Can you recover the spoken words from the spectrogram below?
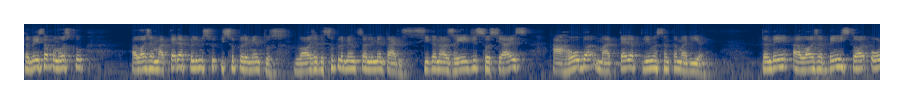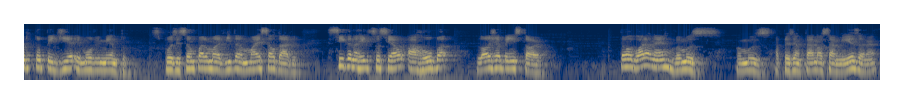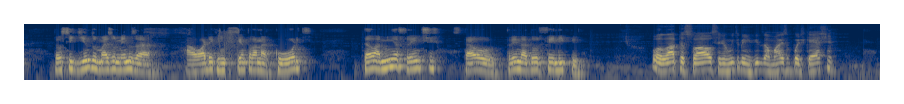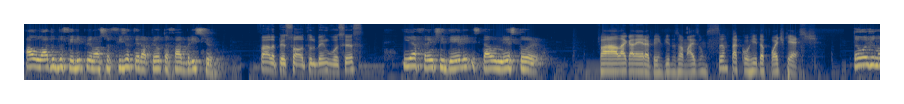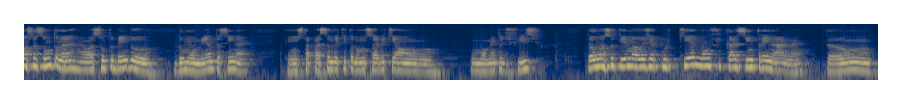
Também está conosco a loja Matéria Prima e Suplementos, loja de suplementos alimentares. Siga nas redes sociais arroba Matéria Prima Santa Maria. Também a loja Bem Store Ortopedia e Movimento, exposição para uma vida mais saudável. Siga na rede social, arroba Loja Bem-Store. Então agora, né, vamos, vamos apresentar a nossa mesa, né? Então seguindo mais ou menos a, a ordem que a gente senta lá na Cowork. Então à minha frente está o treinador Felipe. Olá pessoal, sejam muito bem-vindos a mais um podcast. Ao lado do Felipe, o nosso fisioterapeuta Fabrício. Fala pessoal, tudo bem com vocês? E à frente dele está o Nestor. Fala galera, bem-vindos a mais um Santa Corrida Podcast. Então hoje o nosso assunto, né, é um assunto bem do, do momento, assim, né, que a gente está passando aqui, todo mundo sabe que é um, um momento difícil. Então o nosso tema hoje é por que não ficar sem treinar, né? Então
